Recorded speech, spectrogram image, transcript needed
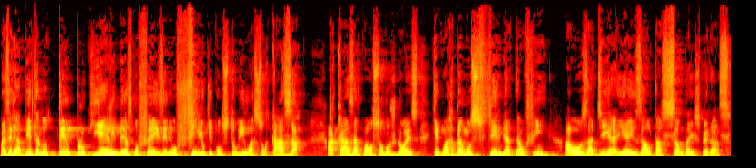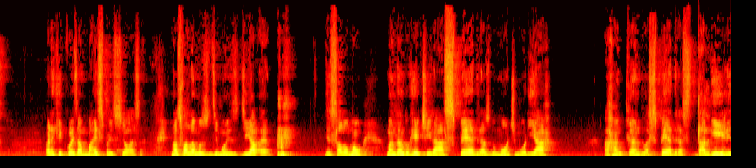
mas ele habita no templo que ele mesmo fez. Ele é o filho que construiu a sua casa a casa a qual somos nós, que guardamos firme até o fim a ousadia e a exaltação da esperança. Olha que coisa mais preciosa. Nós falamos de, Moisés, de, eh, de Salomão mandando retirar as pedras do Monte Moriá, arrancando as pedras. Dali ele,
